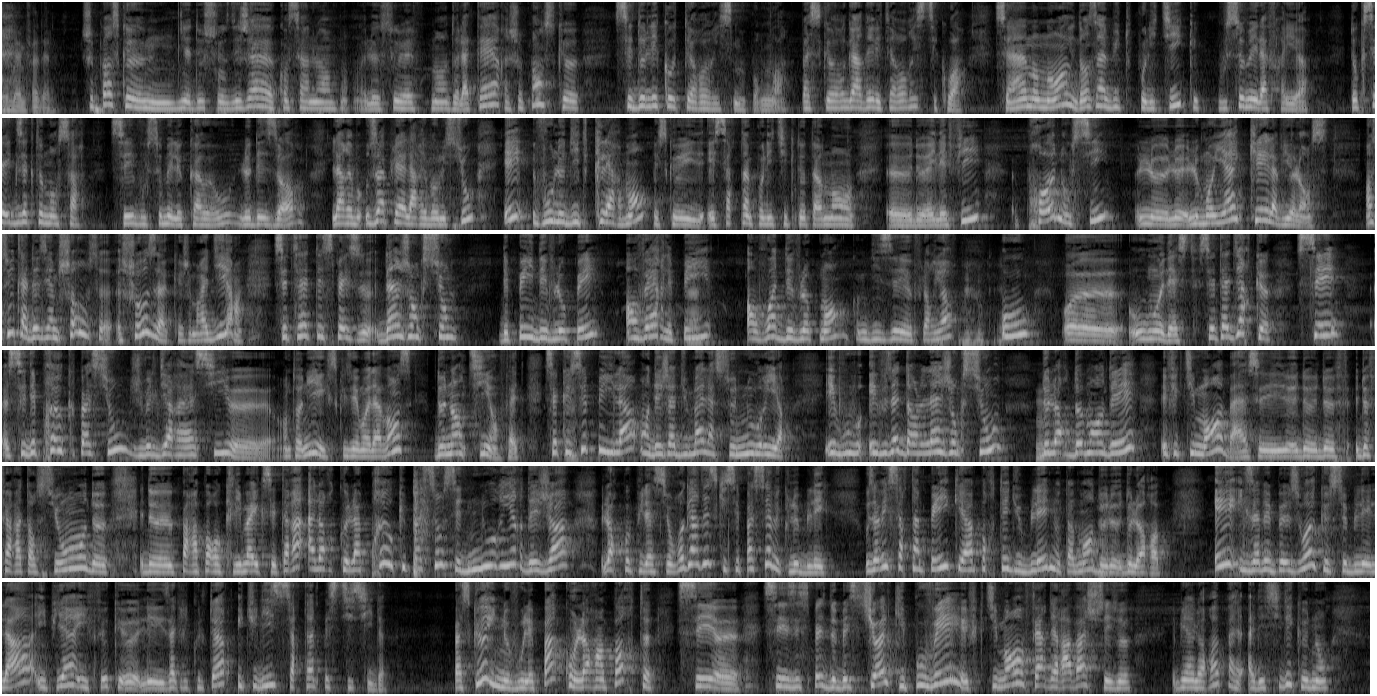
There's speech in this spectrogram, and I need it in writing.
Et même Fadel. Je pense qu'il hum, y a deux choses. Déjà, concernant le soulèvement de la terre, je pense que c'est de l'écoterrorisme pour moi. Parce que regardez, les terroristes, c'est quoi? C'est à un moment, dans un but politique, vous semez la frayeur. Donc c'est exactement ça. C'est vous semez le chaos, le désordre, vous appelez à la révolution et vous le dites clairement, parce que et certains politiques, notamment euh, de LFI, prônent aussi le, moyen qu'est la violence. Ensuite, la deuxième chose, chose que j'aimerais dire, c'est cette espèce d'injonction des pays développés envers les pays en voie de développement, comme disait Florian, ou, euh, ou modestes. C'est-à-dire que c'est c'est des préoccupations, je vais le dire ainsi, euh, Anthony, excusez-moi d'avance, de nantis en fait. C'est que ces pays-là ont déjà du mal à se nourrir. Et vous, et vous êtes dans l'injonction de leur demander effectivement bah, de, de, faire attention de, de, par rapport au climat, etc. Alors que la préoccupation, c'est de nourrir déjà leur population. Regardez ce qui s'est passé avec le blé. Vous avez certains pays qui importaient du blé, notamment de l'Europe. Et ils avaient besoin que ce blé-là, eh bien, il faut que les agriculteurs utilisent certains pesticides. Parce qu'ils ne voulaient pas qu'on leur importe ces, euh, ces, espèces de bestioles qui pouvaient effectivement faire des ravages chez eux. Eh l'Europe a, décidé que non.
